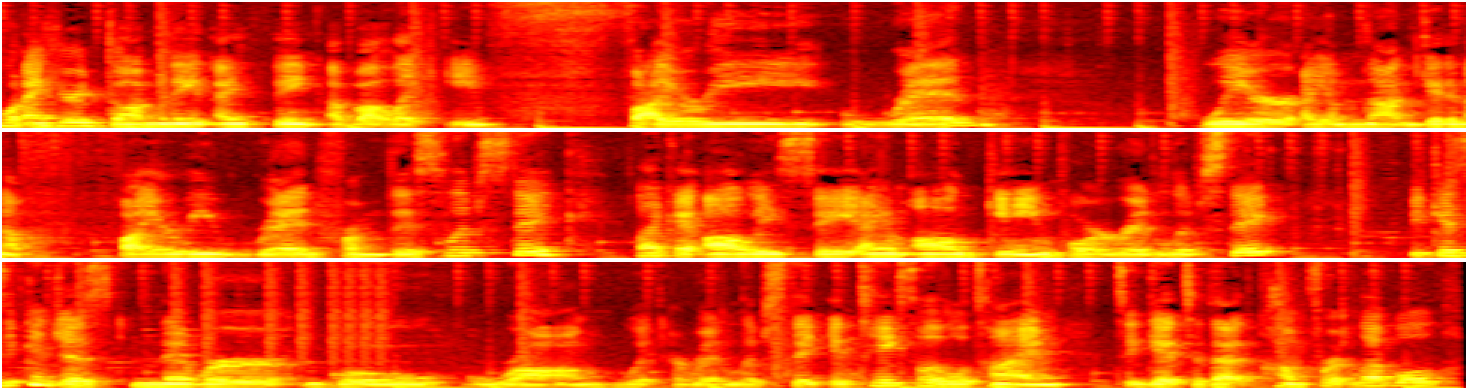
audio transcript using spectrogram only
when I hear Dominate, I think about like a fiery red where I am not getting a fiery red from this lipstick. Like I always say, I am all game for a red lipstick because you can just never go wrong with a red lipstick. It takes a little time to get to that comfort level,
